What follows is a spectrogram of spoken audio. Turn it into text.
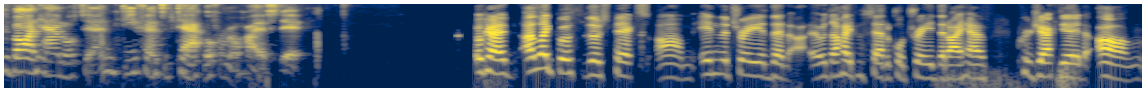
DaVon Hamilton, defensive tackle from Ohio State. Okay, I like both of those picks. Um, in the trade that or the hypothetical trade that I have projected, um,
